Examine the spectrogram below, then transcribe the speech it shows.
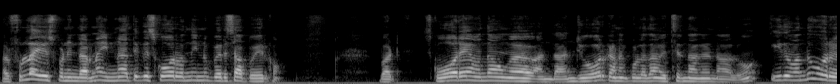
அவர் ஃபுல்லாக யூஸ் பண்ணியிருந்தாருன்னா இன்னத்துக்கு ஸ்கோர் வந்து இன்னும் பெருசாக போயிருக்கும். பட் ஸ்கோரே வந்து அவங்க அந்த அஞ்சு ஓவர் கணக்குள்ளே தான் வச்சுருந்தாங்கன்னாலும் இது வந்து ஒரு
